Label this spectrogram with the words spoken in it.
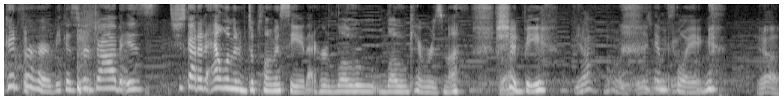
good for her because her job is she's got an element of diplomacy that her low, low charisma should be Yeah, no, it was really good. employing. Yeah.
